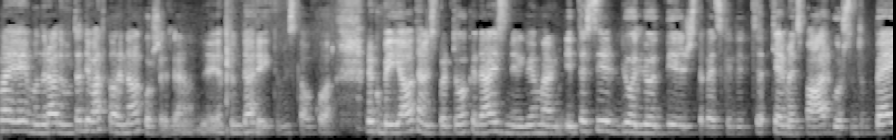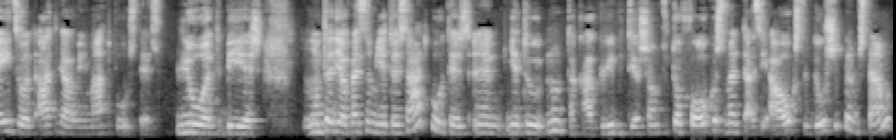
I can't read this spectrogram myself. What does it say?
vai ejam un radam, un tad jau atkal ir nākošais, jā, iet un darīt un visu kaut ko. Reku bija jautājums par to, ka aizniegi vienmēr, tas ir ļoti, ļoti bieži, tāpēc, ka ķermenis pārgurs, un tu beidzot atļauj viņam atpūsties. Ļoti bieži. Un tad jau pēc tam, ja tu esi atpūties, ja tu, nu, tā kā gribi tiešām tu to fokusu meditāciju augsta duša pirms tam,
